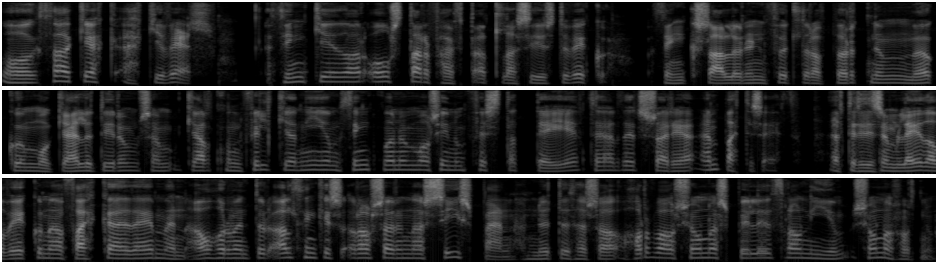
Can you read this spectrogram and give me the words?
Og það gekk ekki vel. Þingið var óstarfhæft alla síðustu viku. Þingsalurinn fullur af börnum, mögum og gæludýrum sem gjarnan fylgja nýjum þingmannum á sínum fyrsta degi þegar þeir sverja embættiseið. Eftir því sem leið á vikuna fækkaði þeim en áhorvendur alþingis rásarina C-SPAN nutu þess að horfa á sjónarspilið frá nýjum sjónarhornum.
